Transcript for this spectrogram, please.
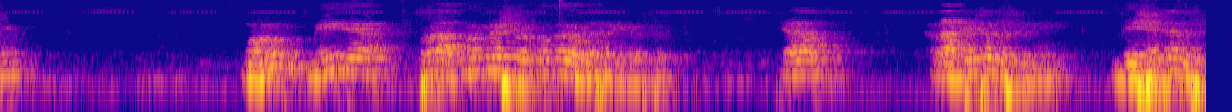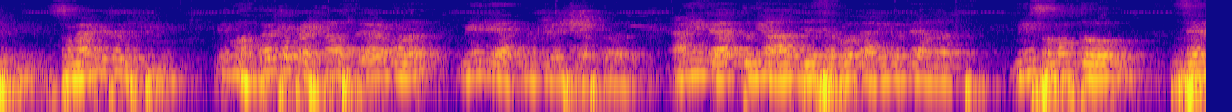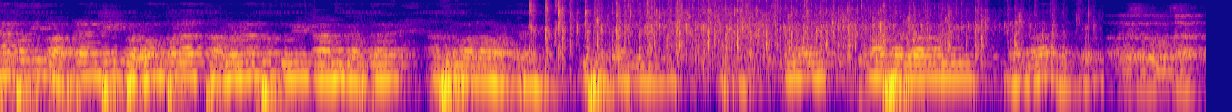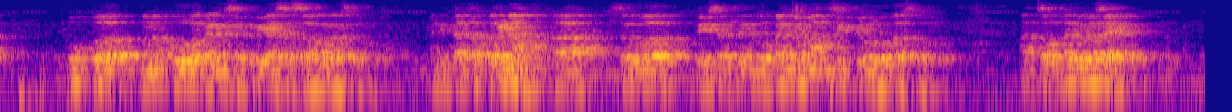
म्हणून मी जे थोडा आत्मक्लेश करतो तर एवढ्यासाठी करतो या राज्याच्या दृष्टीने देशाच्या दृष्टीने समाजाच्या दृष्टीने हे महत्त्वाचे प्रश्न असल्यामुळं मी ते आणि त्यात तुम्ही आज जे सर्व कार्यकर्ते आलात मी समजतो सेनापती बापटांची परंपरा चालवण्याचं तुम्ही काम करताय असं मला वाटतं सर्वांना मी धन्यवाद देतो. खूप मनपूर्वक आणि सक्रिय असा सहभाग असतो. आणि त्याचा परिणाम हा सर्व देशातल्या लोकांच्या मानसिकतेवर होत असतो. हा चौथा दिवस आहे.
